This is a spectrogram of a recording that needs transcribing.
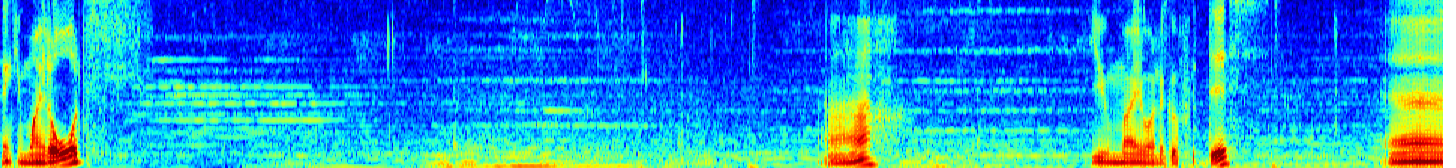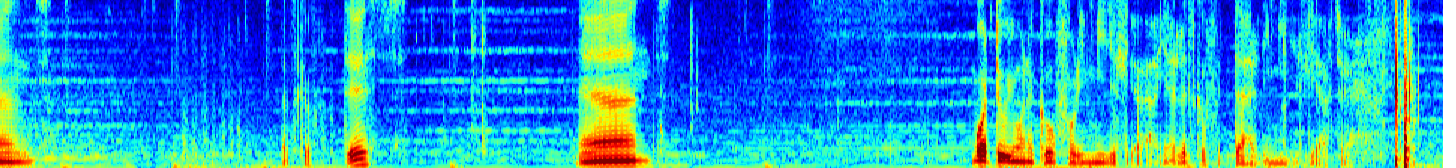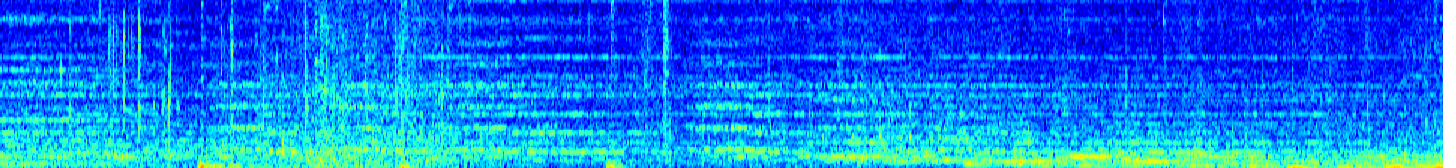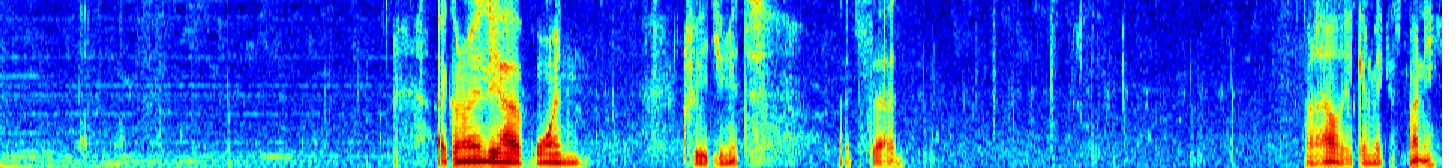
Thank you, my lord. Uh-huh. You might want to go for this. And let's go for this. And what do we want to go for immediately? Uh, yeah, let's go for that immediately after. I can only have one trade unit. That's sad. But hell, you can make us money.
